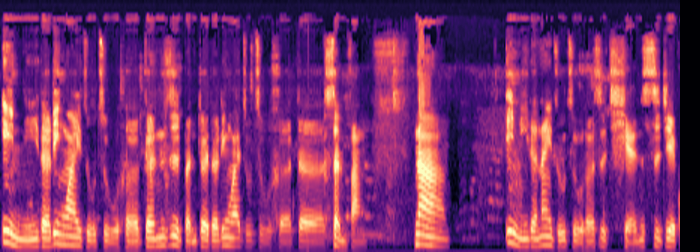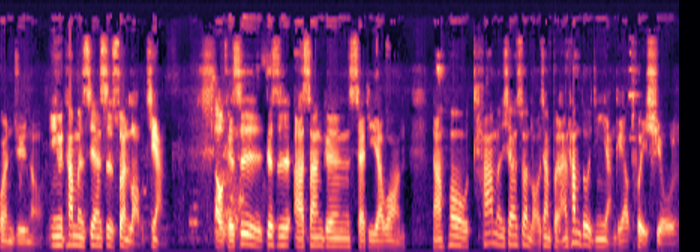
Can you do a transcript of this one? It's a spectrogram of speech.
印尼的另外一组组合跟日本队的另外一组组合的胜方。那印尼的那一组组合是前世界冠军哦，因为他们现在是算老将，哦，可是这是阿桑跟 Satya。然后他们现在算老将，本来他们都已经两个要退休了，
